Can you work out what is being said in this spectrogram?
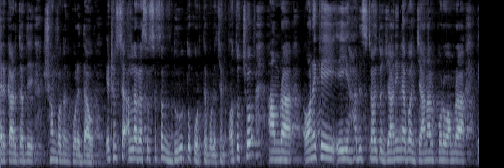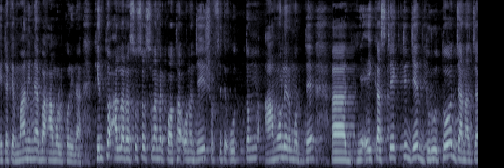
এর কার্যাদি সম্পাদন করে দাও। এটা হচ্ছে আল্লাহ রাসুসাম দ্রুত করতে বলেছেন। অথচ আমরা অনেকেই এই হাদিসটা হয়তো জানি না বা জানার পরও আমরা এটাকে মানি না বা আমল করি না। কিন্তু আল্লাহ রাসুসাল্লামের কথা অনুযায়ী সবচেয়ে উত্তম আমলের মধ্যে এই কাজটি একটি যে দ্রুত জানাজা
